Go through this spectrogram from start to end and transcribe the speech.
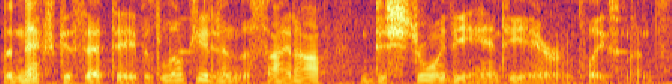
The next cassette tape is located in the side op, Destroy the Anti-Air Emplacements.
